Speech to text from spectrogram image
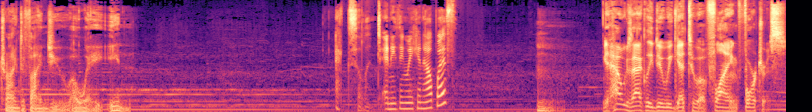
trying to find you a way in. Excellent. Anything we can help with? Yeah, how exactly do we get to a flying fortress?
